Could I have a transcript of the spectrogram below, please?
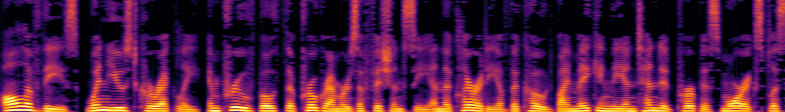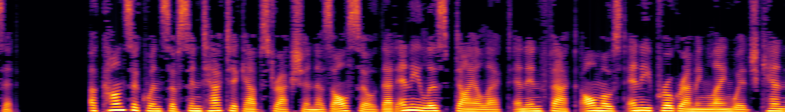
All of these, when used correctly, improve both the programmer's efficiency and the clarity of the code by making the intended purpose more explicit. A consequence of syntactic abstraction is also that any Lisp dialect and in fact almost any programming language can,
